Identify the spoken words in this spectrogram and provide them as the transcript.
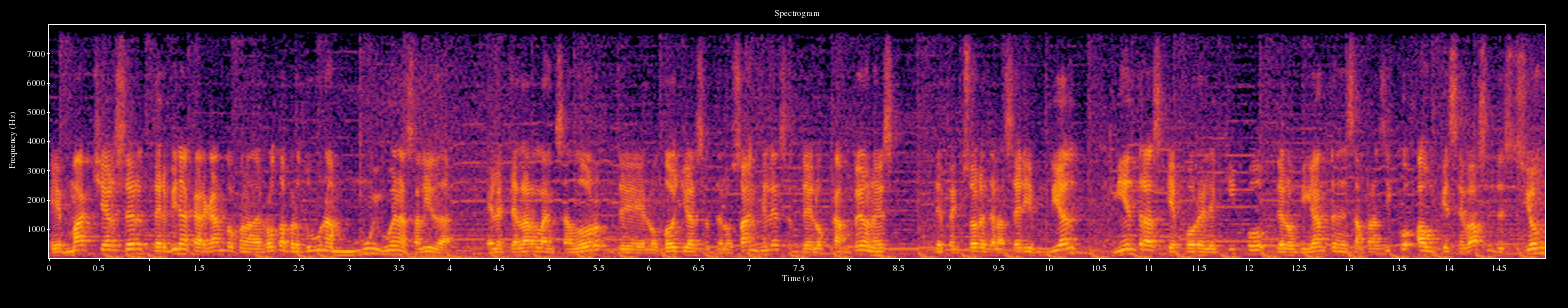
Eh, Max Scherzer termina cargando con la derrota, pero tuvo una muy buena salida. El estelar lanzador de los Dodgers de Los Ángeles, de los campeones defensores de la Serie Mundial, mientras que por el equipo de los Gigantes de San Francisco, aunque se va sin decisión,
